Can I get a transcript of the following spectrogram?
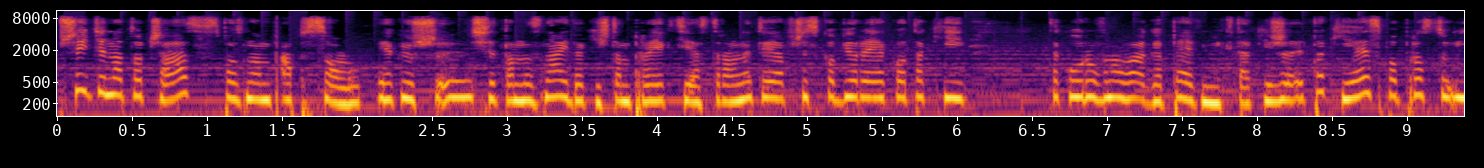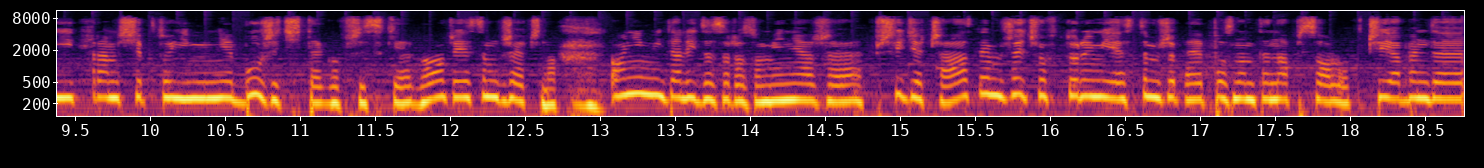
przyjdzie na to czas, poznam absolut. Jak już y, się tam znajdę, jakieś tam projekcje astralne, to ja wszystko biorę jako taki taką równowagę, pewnik taki, że tak jest po prostu i staram się tu im nie burzyć tego wszystkiego, że jestem grzeczna. Oni mi dali do zrozumienia, że przyjdzie czas w tym życiu, w którym jestem, że e, poznam ten absolut. Czy ja będę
